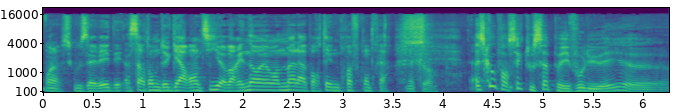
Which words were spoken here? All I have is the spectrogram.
voilà, parce que vous avez un certain nombre de garanties, avoir énormément de mal à apporter une preuve contraire. D'accord. Est-ce que vous pensez que tout ça peut évoluer euh,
